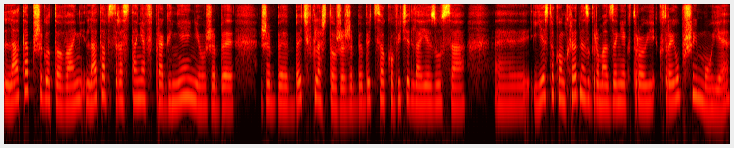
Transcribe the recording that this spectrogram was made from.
lata przygotowań, lata wzrastania w pragnieniu, żeby, żeby być w klasztorze, żeby być całkowicie dla Jezusa. E, jest to konkretne zgromadzenie, które, które ją przyjmuje.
